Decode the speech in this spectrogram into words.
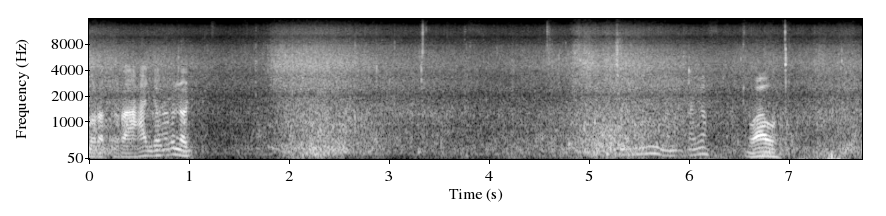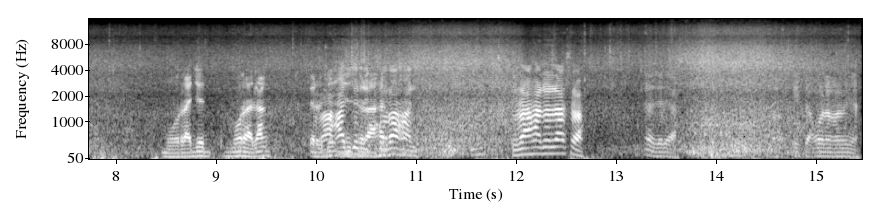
Murag-turahan yung unod. Wow. Mura jud, mura lang. Pero surahan. turahan. Turahan na lasa. Ah, dali ah. Ah, Kita ko na ano niya.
